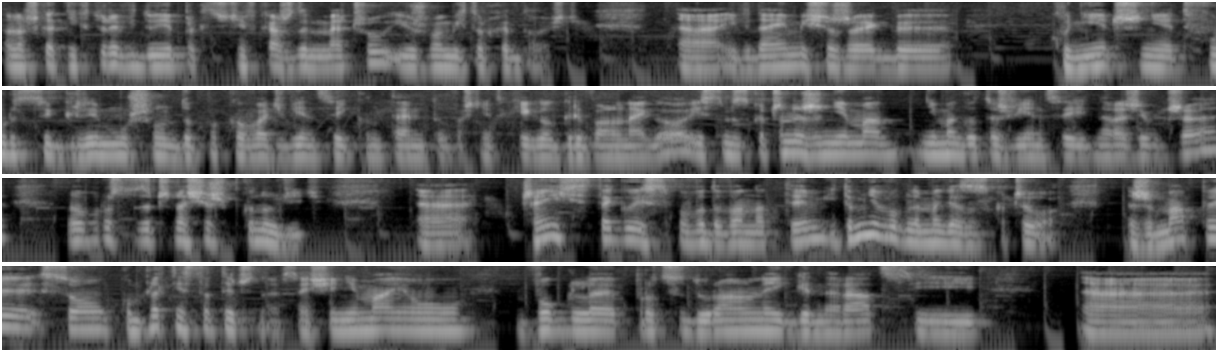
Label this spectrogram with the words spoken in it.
ale na przykład niektóre widuję praktycznie w każdym meczu i już mam ich trochę dość. E, I wydaje mi się, że jakby koniecznie twórcy gry muszą dopakować więcej kontentu właśnie takiego grywalnego. Jestem zaskoczony, że nie ma, nie ma go też więcej na razie w grze, no po prostu zaczyna się szybko nudzić. E, część z tego jest spowodowana tym, i to mnie w ogóle mega zaskoczyło, że mapy są kompletnie statyczne, w sensie nie mają w proceduralnej generacji e,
